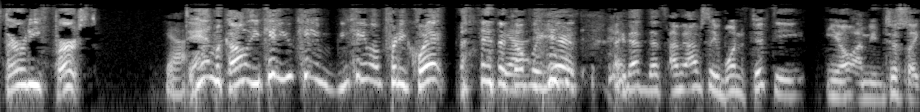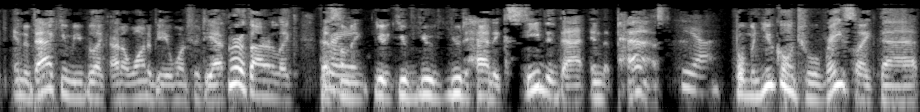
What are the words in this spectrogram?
Thirty first. Yeah. Damn, McCall, you came you came you came up pretty quick in a Yeah. couple of years. Like that that's I mean obviously 150. You know, I mean, just like in a vacuum, you'd be like, I don't want to be a 150 half marathoner. Like that's Right. something you you you you'd had exceeded that in the past. Yeah. But when you go into a race like that,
